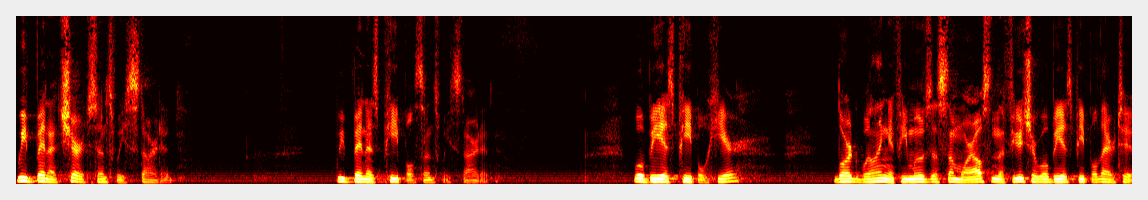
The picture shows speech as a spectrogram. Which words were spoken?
We've been a church since we started. We've been as people since we started. We'll be his people here. Lord willing, if He moves us somewhere else in the future, we'll be His people there too.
